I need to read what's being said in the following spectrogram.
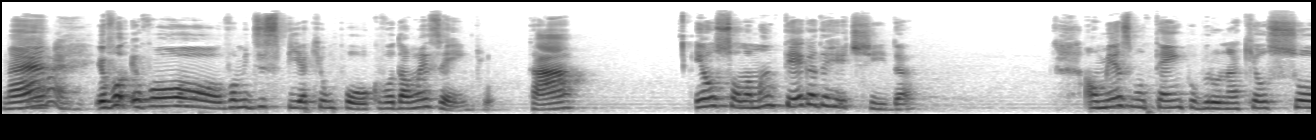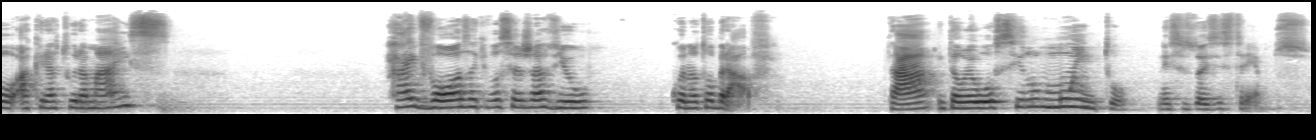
né? Não é. Eu vou, eu vou, vou me despir aqui um pouco, vou dar um exemplo, tá? Eu sou uma manteiga derretida. Ao mesmo tempo, Bruna, que eu sou a criatura mais raivosa que você já viu quando eu tô brava, tá? Então eu oscilo muito nesses dois extremos.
